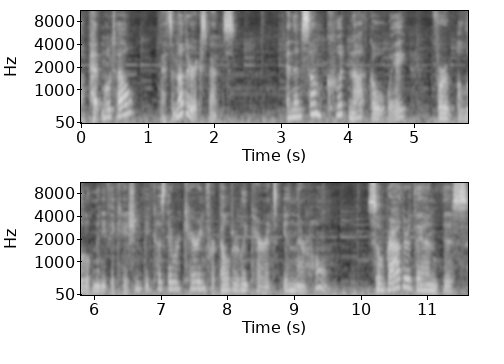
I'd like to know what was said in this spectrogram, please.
a pet motel? That's another expense. And then some could not go away for a little mini vacation because they were caring for elderly parents in their home. So rather than this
